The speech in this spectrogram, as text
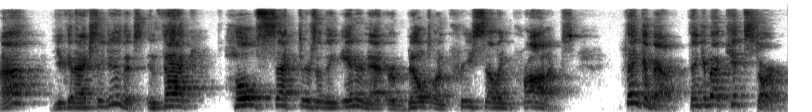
Huh? You can actually do this. In fact, Whole sectors of the internet are built on pre-selling products. Think about it. Think about Kickstarter.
